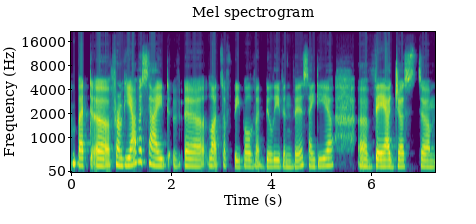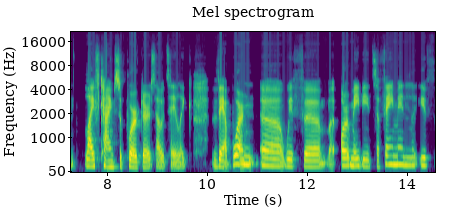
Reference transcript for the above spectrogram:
But uh, from the other side, uh, lots of people that believe in this idea, uh, they are just um, lifetime supporters. I would say, like they are born uh, with, um, or maybe it's a family, if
